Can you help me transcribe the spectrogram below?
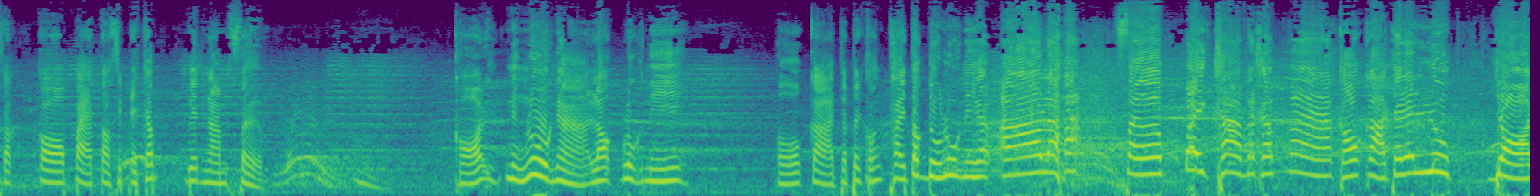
สกอร์ 8 ต่อ 11 ครับ เวียดนามเสิร์ฟขออีกหนึ่งลูกนะล็อกลูกนี้ โอกาสจะเป็นของไทยต้องดูลูกนี้ครับเอาละฮะเสิร์ฟไม่ข้ามนะครับแม่เขากาสจะได้ลูกหยอด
